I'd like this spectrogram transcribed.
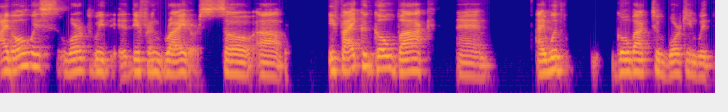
I've always worked with different writers. So uh, if I could go back, um, I would go back to working with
